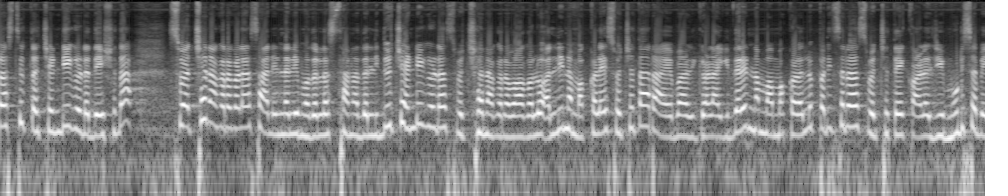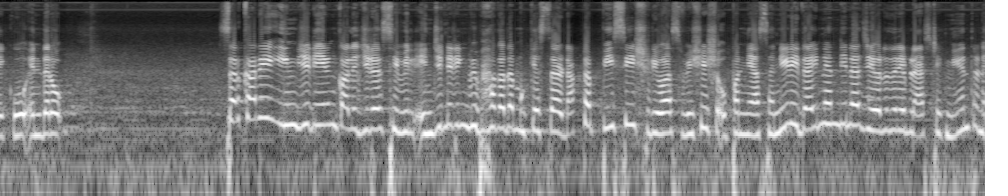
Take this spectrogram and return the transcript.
ಪ್ರಸ್ತುತ ಚಂಡೀಗಢ ದೇಶದ ಸ್ವಚ್ಛ ನಗರಗಳ ಸಾಲಿನಲ್ಲಿ ಮೊದಲ ಸ್ಥಾನದಲ್ಲಿದ್ದು, ಚಂಡೀಗಢ ಸ್ವಚ್ಛ ನಗರವಾಗಲು ಅಲ್ಲಿನ ಮಕ್ಕಳೇ ಸ್ವಚ್ಛತಾ ರಾಯಭಾರಿಗಳಾಗಿದ್ದರೆ ನಮ್ಮ ಮಕ್ಕಳಲ್ಲೂ ಪರಿಸರ ಸ್ವಚ್ಛತೆ ಕಾಳಜಿ ಮೂಡಿಸಬೇಕು ಎಂದರು. ಸರ್ಕಾರಿ ಇಂಜಿನಿಯರಿಂಗ್ ಕಾಲೇಜಿನ ಸಿವಿಲ್ ಇಂಜಿನಿಯರಿಂಗ್ ವಿಭಾಗದ ಮುಖ್ಯಸ್ಥ ಡಾಕ್ಟರ್ ಪಿಸಿ ಶ್ರೀವಾಸ್ ವಿಶೇಷ ಉಪನ್ಯಾಸ ನೀಡಿ ದೈನಂದಿನ ಜೀವನದಲ್ಲಿ ಪ್ಲಾಸ್ಟಿಕ್ ನಿಯಂತ್ರಣ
